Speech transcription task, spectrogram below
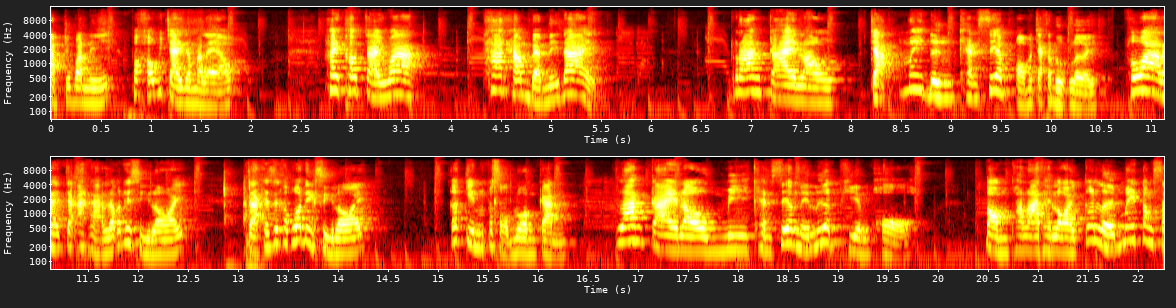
ปัจจุบันนี้ เพราะเขาวิจัยกันมาแล้ว ให้เข้าใจว่าถ้าทำแบบนี้ได้ ร่างกายเราจะไม่ดึงแคลเซียมออกมาจากกระดูกเลย เพราะว่าอะไรจากอาหารเราก็ได้ 400 จากแคลเซียมข้าวโพดอีก 400 ก็กินผสมรวมกัน ร่างกายเรามีแคลเซียมในเลือดเพียงพอ ต่อมพาราไทรอยก็เลยไม่ต้องส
